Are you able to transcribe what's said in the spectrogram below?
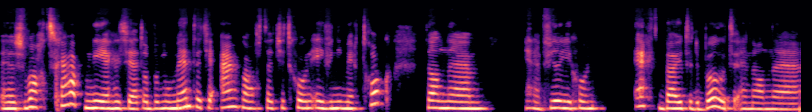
uh, zwart schaap neergezet. Op het moment dat je aangaf dat je het gewoon even niet meer trok, dan, um, ja, dan viel je gewoon echt buiten de boot. En dan uh,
